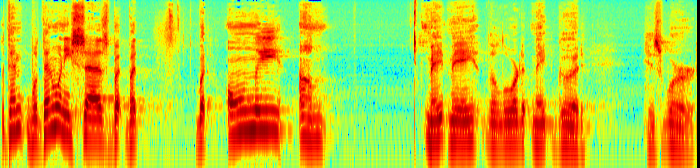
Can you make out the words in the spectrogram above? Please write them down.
But then, but then when he says, But, but, but only um, may, may the Lord make good his word.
